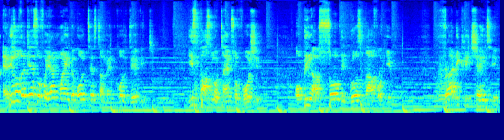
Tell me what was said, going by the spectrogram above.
And this was the case of a young man in the Old Testament called David. His personal times of worship, or being absorbed in God's love for him, radically changed him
